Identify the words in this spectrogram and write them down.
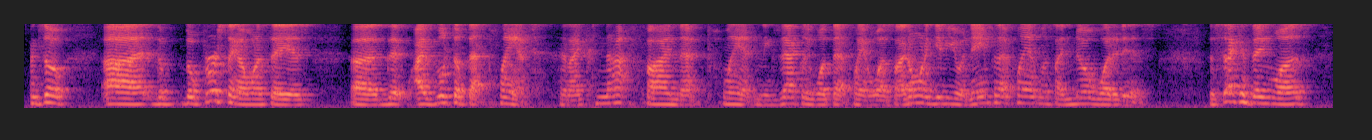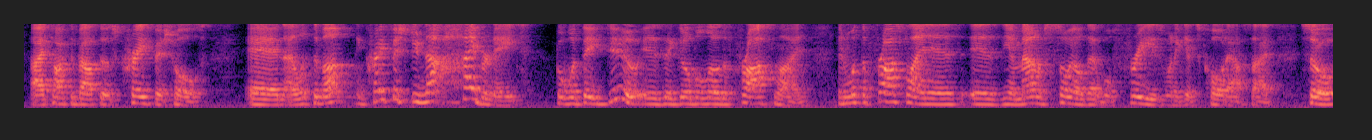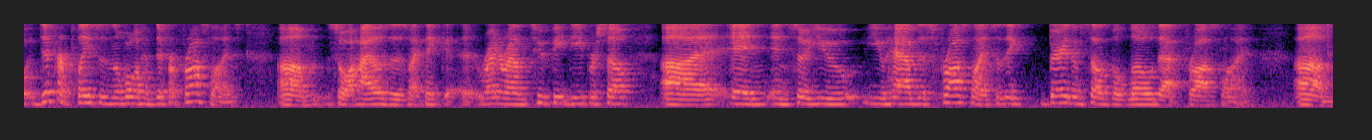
And so uh, the, the first thing I want to say is uh, that I looked up that plant and I could not find that plant and exactly what that plant was. So I don't want to give you a name for that plant unless I know what it is. The second thing was I talked about those crayfish holes and I looked them up and crayfish do not hibernate but what they do is they go below the frost line. And what the frost line is, is the amount of soil that will freeze when it gets cold outside. So different places in the world have different frost lines. Um, so Ohio's is, I think, right around two feet deep or so. Uh, and, and so you, you have this frost line. So they bury themselves below that frost line. Um,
